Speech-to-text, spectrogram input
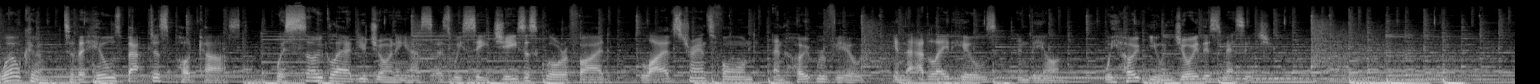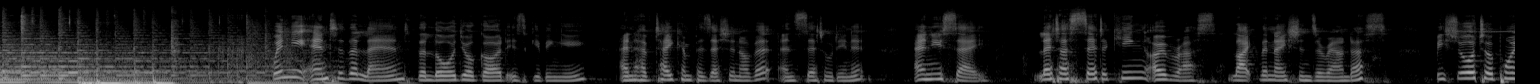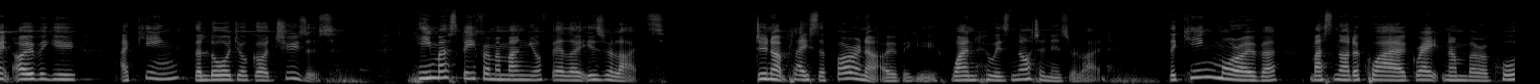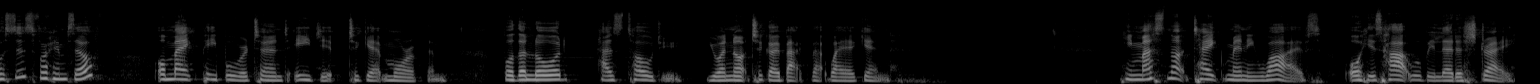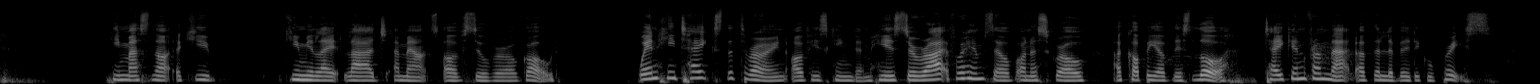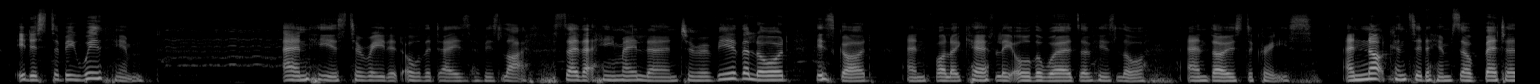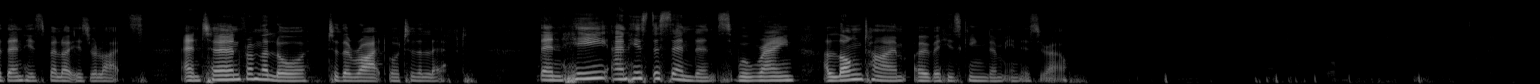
Welcome to the Hills Baptist Podcast. We're so glad you're joining us as we see Jesus glorified, lives transformed, and hope revealed in the Adelaide Hills and beyond. We hope you enjoy this message. When you enter the land the Lord your God is giving you, and have taken possession of it and settled in it, and you say, Let us set a king over us, like the nations around us be sure to appoint over you a king the Lord your God chooses. He must be from among your fellow Israelites. Do not place a foreigner over you, one who is not an Israelite. The king, moreover, must not acquire a great number of horses for himself or make people return to Egypt to get more of them. For the Lord has told you, you are not to go back that way again. He must not take many wives or his heart will be led astray. He must not accumulate large amounts of silver or gold. When he takes the throne of his kingdom, he is to write for himself on a scroll a copy of this law, taken from that of the Levitical priests. It is to be with him, and he is to read it all the days of his life, so that he may learn to revere the Lord his God and follow carefully all the words of his law and those decrees, and not consider himself better than his fellow Israelites, and turn from the law to the right or to the left. Then he and his descendants will reign a long time over his kingdom in Israel.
